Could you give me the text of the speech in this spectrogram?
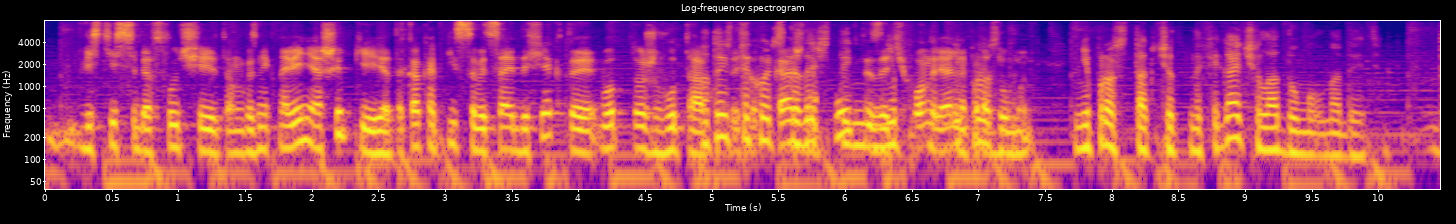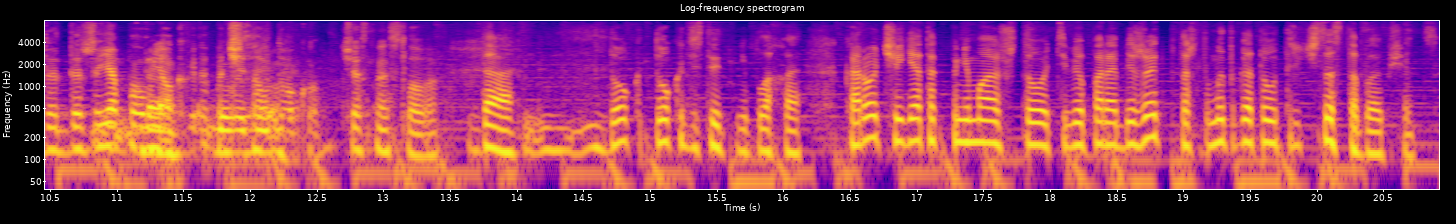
вести себя в случае там, возникновения ошибки, это как описывать сайд-эффекты, вот тоже вот так. Ну, то есть, то есть ты хочешь сказать, что ты из этих он реально не просто, продуман. Не просто так что-то нафигачил, а думал над этим. Да, даже я поумнел, да, когда почитал дело. доку, честное слово. Да, док, дока действительно неплохая. Короче, я так понимаю, что тебе пора бежать, потому что мы-то готовы три часа с тобой общаться.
